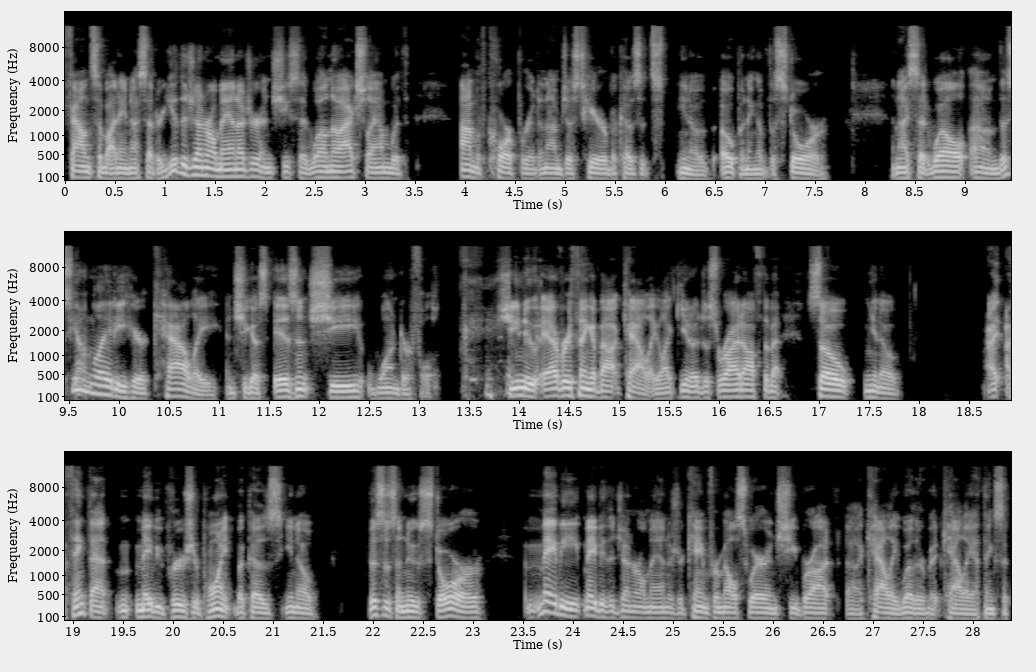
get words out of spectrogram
found somebody and I said are you the general manager? And she said well no actually I'm with I'm with corporate and I'm just here because it's you know opening of the store. And I said well um this young lady here Callie and she goes isn't she wonderful she knew everything about Callie, like you know, just right off the bat. So you know, I, I think that maybe proves your point because you know, this is a new store. Maybe maybe the general manager came from elsewhere and she brought uh, Callie with her, but Callie I think's a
